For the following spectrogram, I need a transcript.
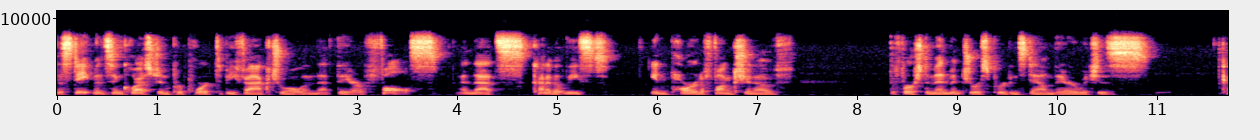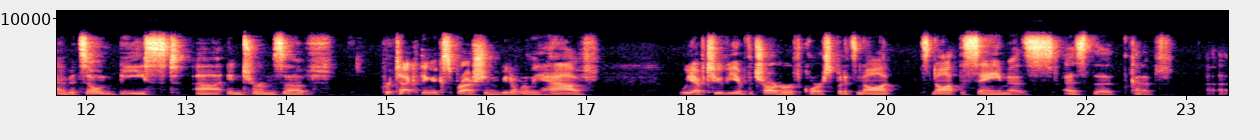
the statements in question purport to be factual and that they are false. And that's kind of at least in part a function of the First Amendment jurisprudence down there, which is kind of its own beast uh, in terms of protecting expression. We don't really have we have 2B of the charter, of course, but it's not it's not the same as as the kind of uh,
